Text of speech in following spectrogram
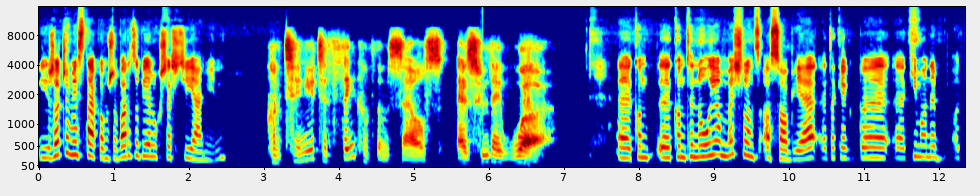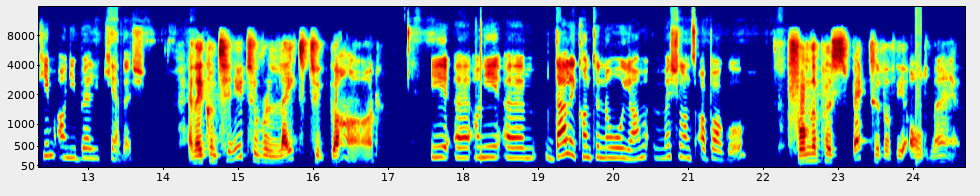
i rzeczą jest taką, że bardzo wielu chrześcijanin continue to think of themselves as who they were e, kon, e, kontynuują myśląc o sobie, e, tak jakby kim, one, kim oni byli kiedyś. and they continue to relate to God I e, oni e, dalej kontynuują myśląc o Bogu from the perspective of the old man.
